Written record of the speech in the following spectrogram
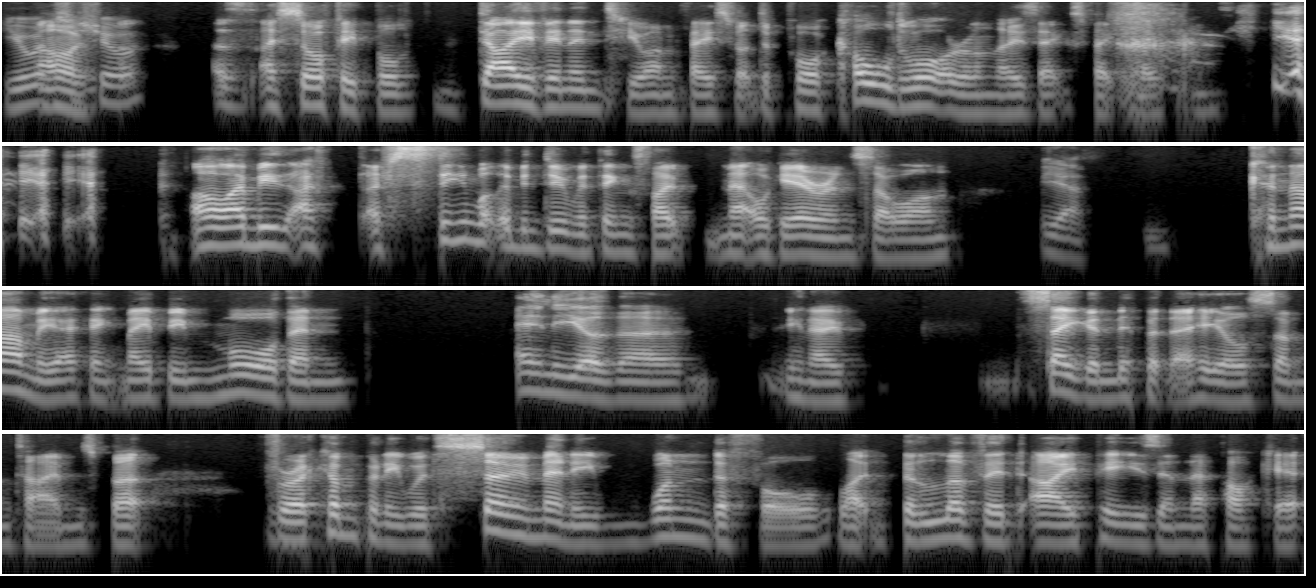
You weren't Oh, so sure. As I saw people diving into you on Facebook to pour cold water on those expectations. Yeah, yeah, yeah. oh, I mean, I've I've seen what they've been doing with things like Metal Gear and so on. Yeah. Konami, I think, maybe more than any other, you know, Sega nip at their heels sometimes, but for a company with so many wonderful, like beloved IPs in their pocket,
